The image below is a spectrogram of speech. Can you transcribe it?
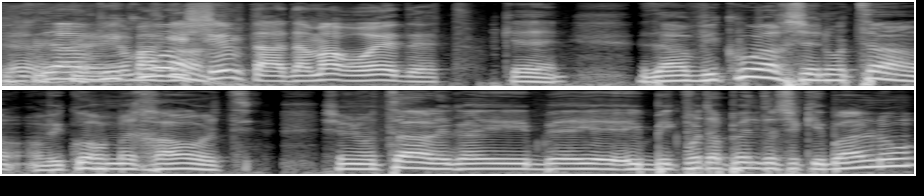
זה הוויכוח. מרגישים את האדמה רועדת. כן. זה הוויכוח שנוצר, הוויכוח במרכאות, שנוצר לגבי, ב- בעקבות הפנדל שקיבלנו,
